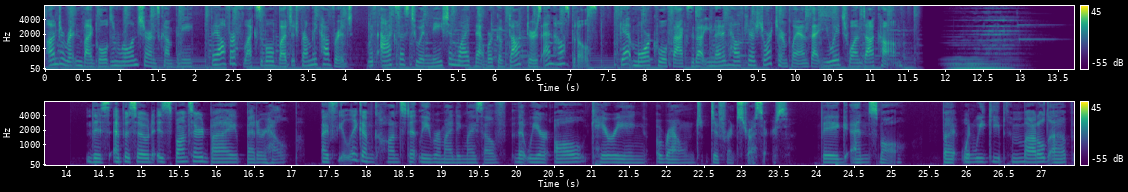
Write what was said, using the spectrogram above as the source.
Underwritten by Golden Rule Insurance Company, they offer flexible, budget-friendly coverage with access to a nationwide network of doctors and hospitals. Get more cool facts about United Healthcare short-term plans at uh1.com. This episode is sponsored by BetterHelp. I feel like I'm constantly reminding myself that we are all carrying around different stressors, big and small. But when we keep them bottled up,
